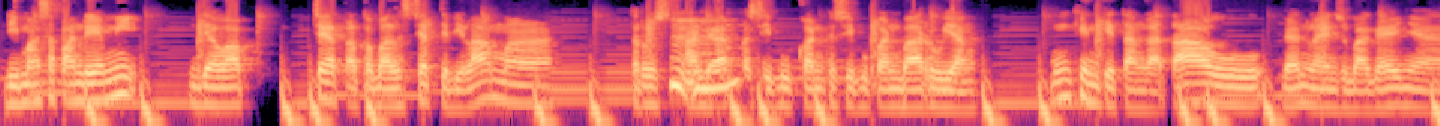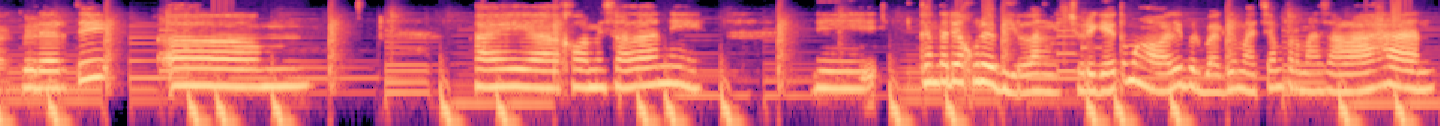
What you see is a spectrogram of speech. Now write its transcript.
di masa pandemi jawab chat atau balas chat jadi lama. Terus Mm-mm. ada kesibukan-kesibukan baru yang mungkin kita nggak tahu dan lain sebagainya. berarti em, kayak kalau misalnya nih di kan tadi aku udah bilang curiga itu mengawali berbagai macam permasalahan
